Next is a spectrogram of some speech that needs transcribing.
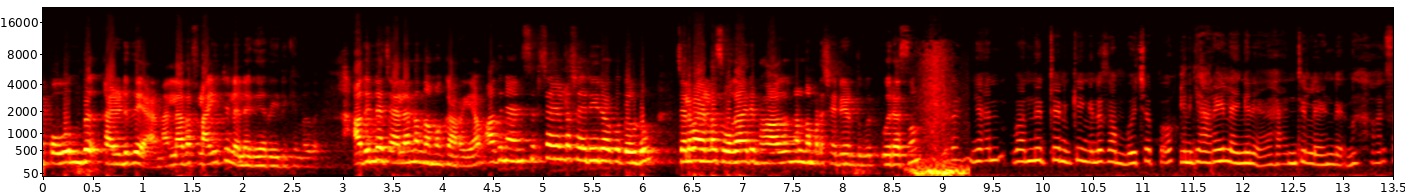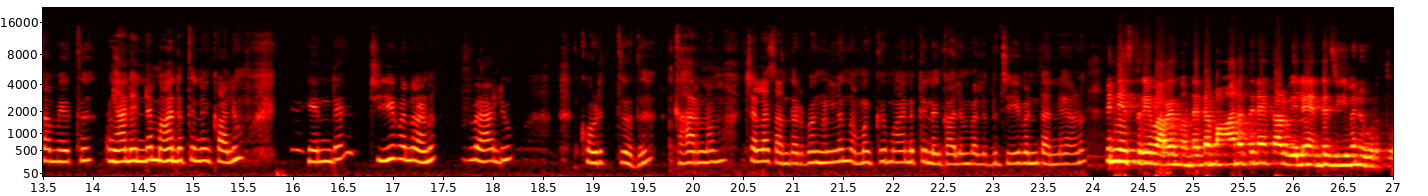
പോകുന്നത് കഴുതയാണ് അല്ലാതെ ഫ്ലൈറ്റിലല്ല കയറിയിരിക്കുന്നത് അതിന്റെ ചലനം നമുക്കറിയാം. അതിനനുസരിച്ച് അയാളുടെ ശരീരമൊക്കെ തൊടും. ചിലപ്പോൾ അയാളുടെ സ്വകാര്യ ഭാഗങ്ങൾ നമ്മുടെ ശരീരത്തിൽ ഉര- ഉരസും. ഞാൻ വന്നിട്ട് എനിക്ക് ഇങ്ങനെ സംഭവിച്ചപ്പോൾ എനിക്ക് അറിയില്ല എങ്ങനെയാ ഹാൻഡിൽ ചെയ്യേണ്ടതെന്ന്. ആ സമയത്ത് ഞാൻ എന്റെ മാനത്തിനേക്കാളും എന്റെ ജീവനാണ് വാല്യൂ കൊടുത്തത്. കാരണം ചില സന്ദർഭങ്ങളിൽ നമുക്ക് മാനത്തിനേക്കാളും വലുത് ജീവൻ തന്നെയാണ്. പിന്നെ ഈ സ്ത്രീ പറയുന്നുണ്ട് എന്റെ മാനത്തിനേക്കാൾ വില എന്റെ ജീവന് കൊടുത്തു.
